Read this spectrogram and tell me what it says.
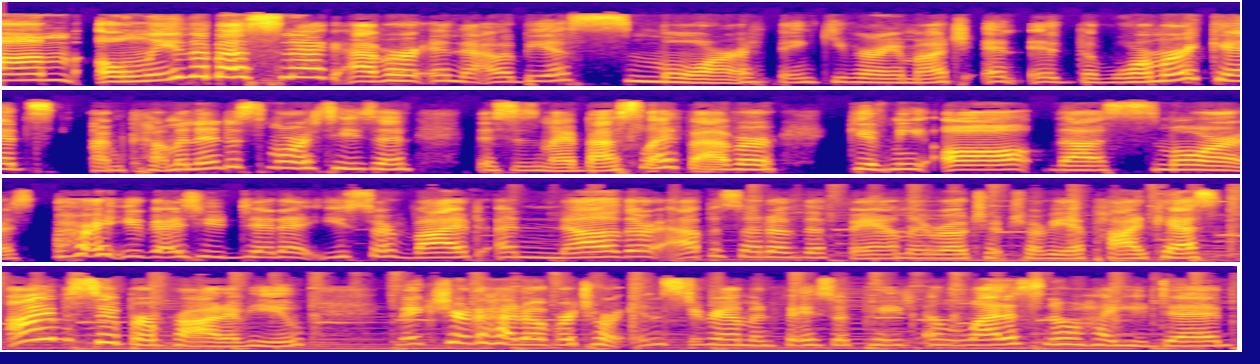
Um, only the best snack ever, and that would be a s'more. Thank you very much. And it, the warmer it gets, I'm coming into s'more season. This is my best life ever. Give me all the s'mores. All right, you guys, you did it. You survived another episode of the Family Road Trip Trivia Podcast. I'm super proud of you. Make sure to head over to our Instagram and Facebook page and let us know how you did.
